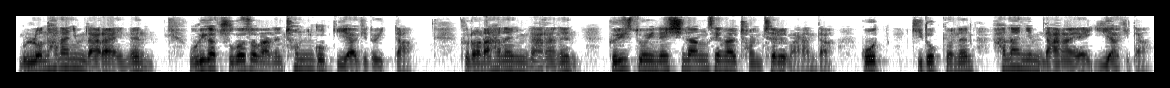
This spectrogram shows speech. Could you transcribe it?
물론 하나님 나라에는 우리가 죽어서 가는 천국 이야기도 있다. 그러나 하나님 나라는 그리스도인의 신앙생활 전체를 말한다. 곧 기독교는 하나님 나라의 이야기다.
